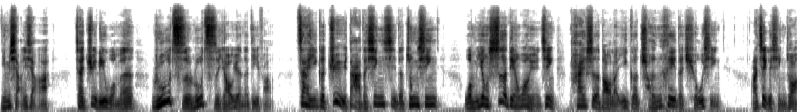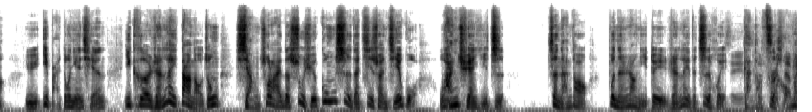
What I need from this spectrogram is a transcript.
你们想一想啊，在距离我们如此如此遥远的地方，在一个巨大的星系的中心，我们用射电望远镜拍摄到了一个纯黑的球形，而这个形状。与一百多年前一颗人类大脑中想出来的数学公式的计算结果完全一致，这难道不能让你对人类的智慧感到自豪吗？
